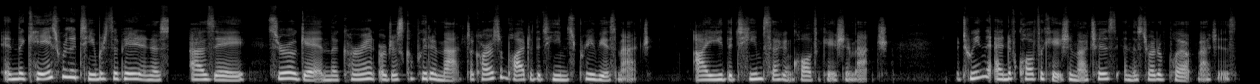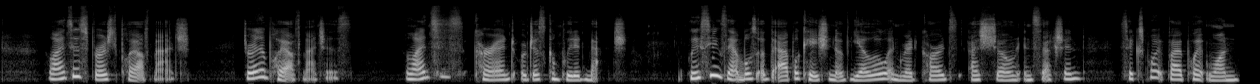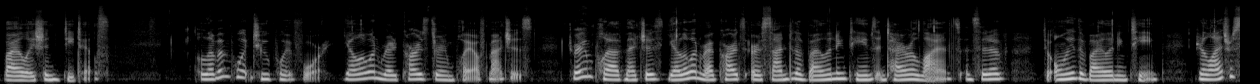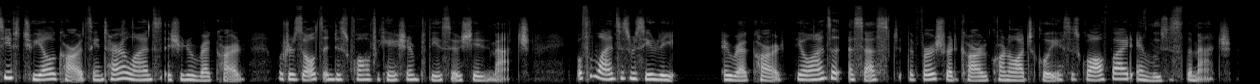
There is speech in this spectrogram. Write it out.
In the case where the team participated in a, as a surrogate in the current or just completed match, the cards apply to the team's previous match, i.e., the team's second qualification match. Between the end of qualification matches and the start of playoff matches, Alliance's first playoff match. During the playoff matches, Alliance's current or just completed match. Please see examples of the application of yellow and red cards as shown in section 6.5.1 Violation Details. 11.2.4 Yellow and red cards during playoff matches. During playoff matches, yellow and red cards are assigned to the violating team's entire alliance instead of to only the violating team. If an alliance receives two yellow cards, the entire alliance is issued a red card, which results in disqualification for the associated match. If both alliances received a a red card. The Alliance assessed the first red card chronologically is disqualified and loses the match.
